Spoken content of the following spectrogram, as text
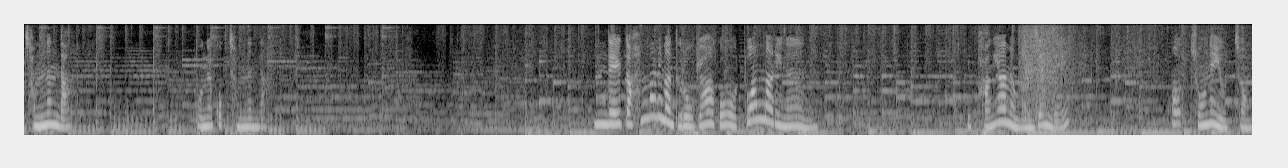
잡는다. 오늘 꼭 잡는다. 근데 일단 한 마리만 들어오게 하고 또 한 마리는 이 방해하면 문제인데. 어, 존의 요청.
